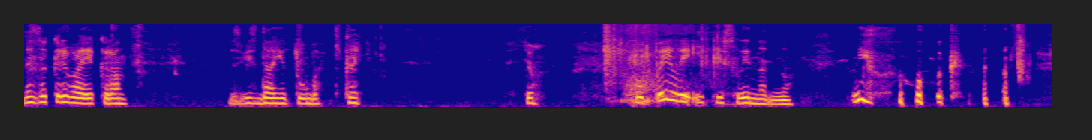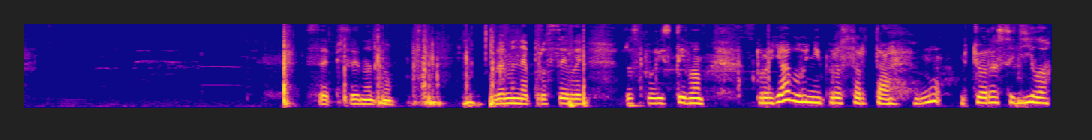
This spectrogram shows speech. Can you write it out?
Не закривай екран. Звізда Ютуба. Тікай. Все. Попили і пішли на дно. Мілок. Все, пішли на дно. Ви мене просили розповісти вам про яблуні, про сорта. Ну, вчора сиділа,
